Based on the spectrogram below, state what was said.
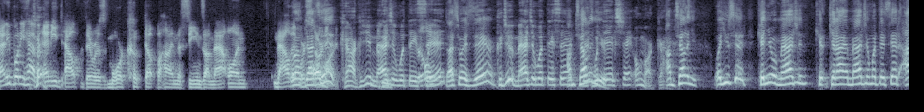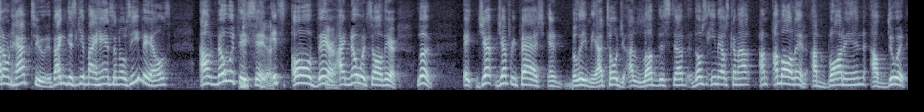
anybody have any doubt that there was more cooked up behind the scenes on that one now that well, we're starting. Oh my God! Could you imagine what they really? said? That's what it's there. Could you imagine what they said? I'm telling what you. What they exchanged? Oh my God! I'm telling you. Well, you said, can you imagine? Can, can, I imagine what they said? I don't have to. If I can just get my hands on those emails, I'll know what they said. yeah. It's all there. Yeah. I know yeah. it's all there. Look, hey, Jeff, Jeffrey Pash, and believe me, I told you, I love this stuff. those emails come out, I'm, I'm all in. I'm bought in. I'll do it.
